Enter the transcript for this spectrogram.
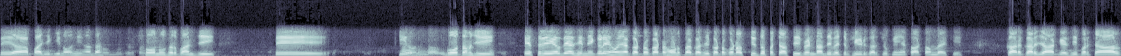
ਤੇ ਆ ਭਾਜੀ ਕੀ ਨਾਂ ਸੀ ਇਹਨਾਂ ਦਾ? ਸੋਨੂ ਸਰਪੰਚ। ਜੀ ਤੇ ਕੀ ਨਾਂ ਗੌਤਮ ਜੀ। ਇਹ ਸਵੇਰ ਦੇ ਅਸੀਂ ਨਿਕਲੇ ਹੋਏ ਆ ਘੱਟੋ ਘੱਟ ਹੁਣ ਤੱਕ ਅਸੀਂ ਘੱਟੋ ਘੱਟ 80 ਤੋਂ 85 ਪਿੰਡਾਂ ਦੇ ਵਿੱਚ ਫੀਡ ਕਰ ਚੁੱਕੇ ਹਾਂ ਕਾਟਾਂ ਨੂੰ ਲੈ ਕੇ। ਘਰ ਘਰ ਜਾ ਕੇ ਅਸੀਂ ਪ੍ਰਚਾਰ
